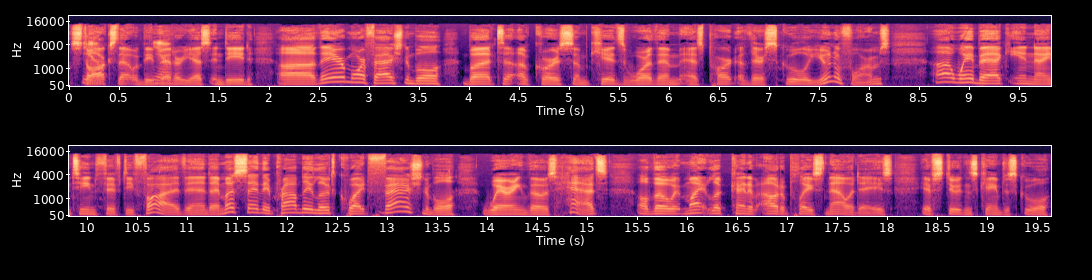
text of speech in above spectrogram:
Stalks, Yeah. that would be Yeah. better. Yes, indeed. Uh, they are more fashionable, but uh, of course, some kids wore them as part of their school uniforms uh, way back in 1955. And I must say, they probably looked quite fashionable wearing those hats, although it might look kind of out of place nowadays if students came to school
